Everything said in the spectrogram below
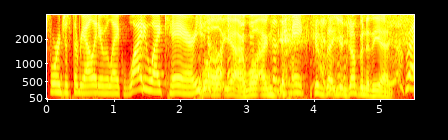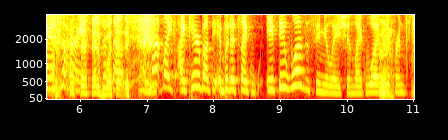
for just the reality of like, why do I care? You Well, like, yeah, well, I difference does it make? because that you're jumping to the end. Right, sorry. Just But- how, not like I care about the, but it's like if it was a simulation, like what difference?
